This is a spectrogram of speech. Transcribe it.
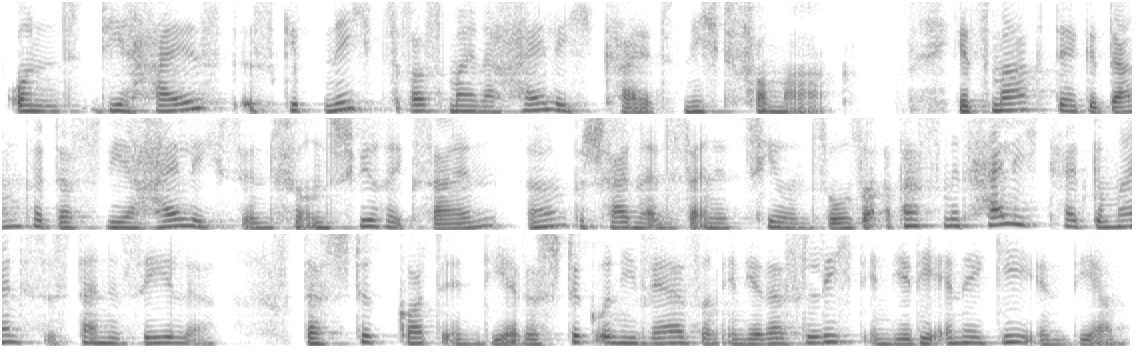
und die heißt, es gibt nichts, was meine Heiligkeit nicht vermag. Jetzt mag der Gedanke, dass wir heilig sind, für uns schwierig sein. Ja? Bescheidenheit ist eine Ziel und so. so. Was mit Heiligkeit gemeint ist, ist deine Seele. Das Stück Gott in dir, das Stück Universum in dir, das Licht in dir, die Energie in dir.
